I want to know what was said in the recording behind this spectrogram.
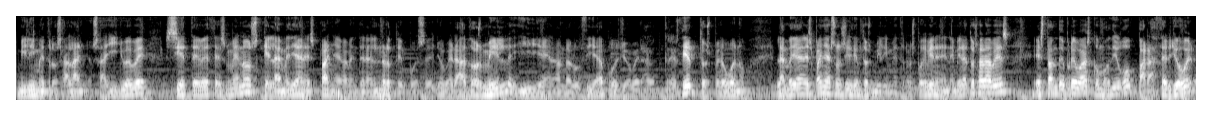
milímetros al año. O sea, allí llueve 7 veces menos que la media en España. Obviamente en el norte pues eh, lloverá 2000 y en Andalucía pues lloverá 300, pero bueno, la media en España son 600 milímetros. Pues bien, en Emiratos Árabes están de pruebas, como digo, para hacer llover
